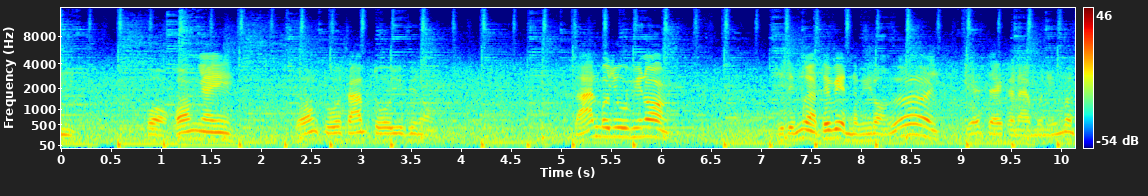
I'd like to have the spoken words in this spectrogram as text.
นี่ปอกของใหญ่สองตัวสามตัวอยู่พี่น้องหลานมาอยู่พี่น้องที่ได้เมื่อเตเว่นนะพี่น้องเอ้ยเสียใจขนาดมันนี้มัน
